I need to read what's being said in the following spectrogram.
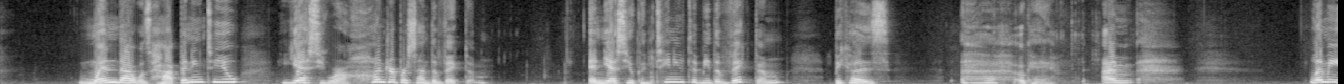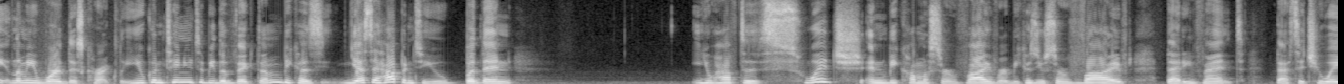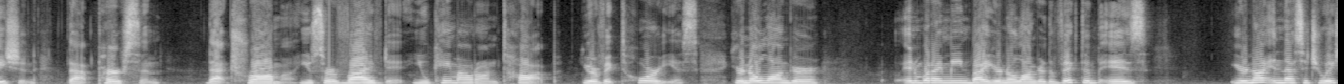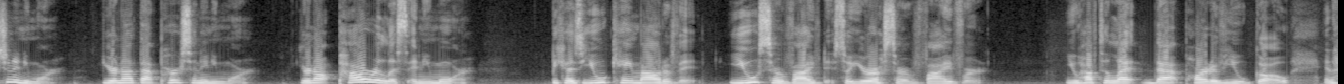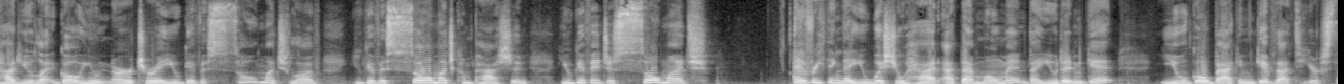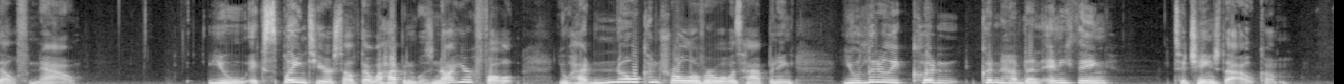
when that was happening to you, yes, you were 100% the victim. And yes, you continue to be the victim because uh, okay, I'm let me let me word this correctly. You continue to be the victim because yes, it happened to you, but then you have to switch and become a survivor because you survived that event, that situation, that person, that trauma. You survived it. You came out on top. You're victorious. You're no longer and what I mean by you're no longer the victim is you're not in that situation anymore. You're not that person anymore. You're not powerless anymore because you came out of it. You survived it. So you're a survivor. You have to let that part of you go. And how do you let go? You nurture it. You give it so much love. You give it so much compassion. You give it just so much everything that you wish you had at that moment that you didn't get you go back and give that to yourself now. You explain to yourself that what happened was not your fault. You had no control over what was happening. You literally couldn't couldn't have done anything to change the outcome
